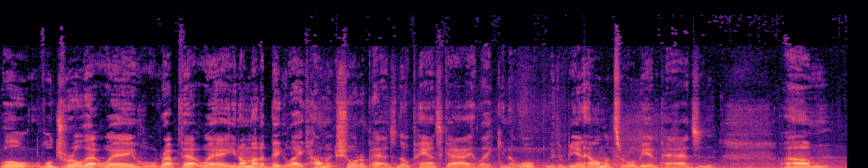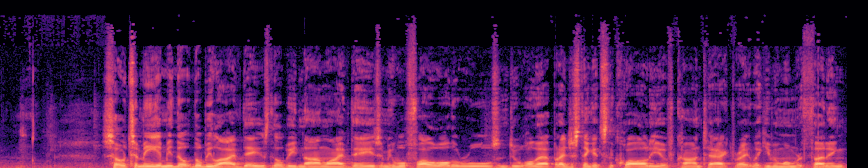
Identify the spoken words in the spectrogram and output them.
we'll we'll drill that way. We'll rep that way. You know, I'm not a big like helmet, shoulder pads, no pants guy. Like, you know, we'll either be in helmets or we'll be in pads, and um, so to me, I mean, there'll, there'll be live days, there'll be non-live days. I mean, we'll follow all the rules and do all that, but I just think it's the quality of contact, right? Like even when we're thudding,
